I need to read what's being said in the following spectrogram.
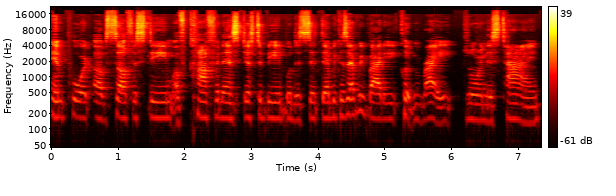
import of self esteem, of confidence, just to be able to sit there? Because everybody couldn't write during this time.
